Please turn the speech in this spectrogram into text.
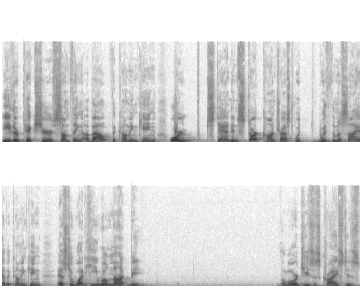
either picture something about the coming king or stand in stark contrast with, with the Messiah, the coming king, as to what he will not be. The Lord Jesus Christ is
